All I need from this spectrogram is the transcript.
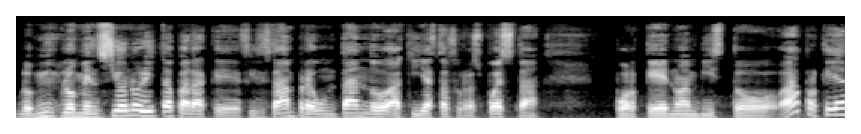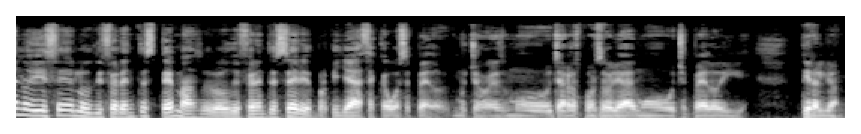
lo, lo menciono ahorita para que si se estaban preguntando, aquí ya está su respuesta. ¿Por qué no han visto? Ah, porque ya no dice los diferentes temas, los diferentes series, porque ya se acabó ese pedo. Mucho, es mucha responsabilidad, mucho pedo y tira león.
